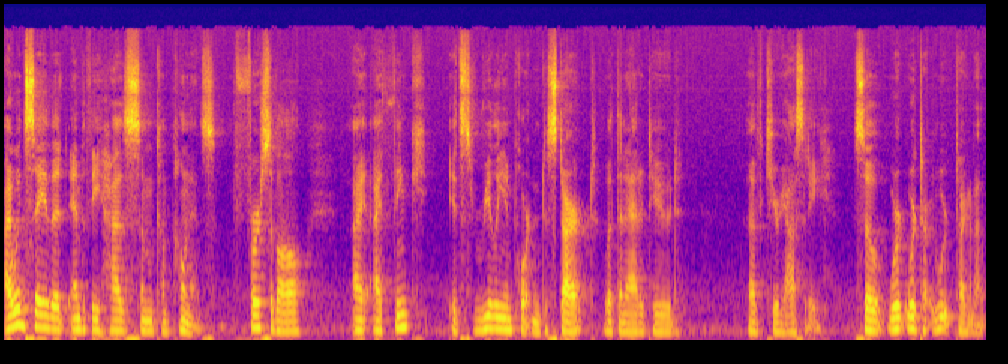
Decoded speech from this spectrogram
I would say that empathy has some components. First of all, I, I think it's really important to start with an attitude of curiosity. So we're, we're, tar- we're talking about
